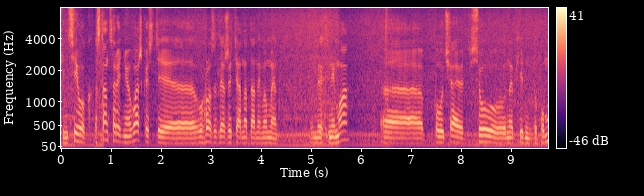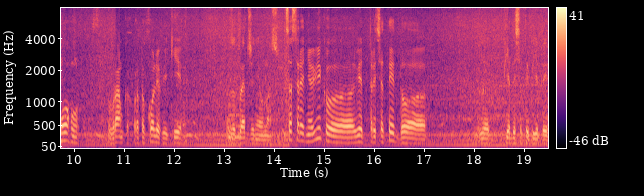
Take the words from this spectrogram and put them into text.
кінцівок. Стан середньої важкості, е, угрози для життя на даний момент у них нема. Е, Получають всю необхідну допомогу в рамках протоколів, які затверджені у нас. Це середнього віку е, від 30 до 55.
